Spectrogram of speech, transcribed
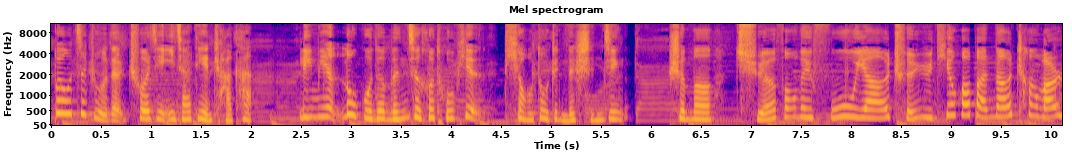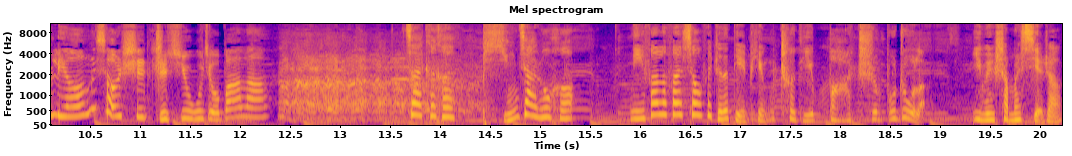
不由自主的戳进一家店查看。里面露骨的文字和图片挑逗着你的神经，什么全方位服务呀，纯欲天花板呐，畅玩两小时只需五九八啦。再看看评价如何？你翻了翻消费者的点评，彻底把持不住了，因为上面写着：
